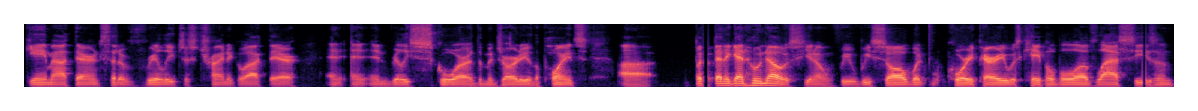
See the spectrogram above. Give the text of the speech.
game out there instead of really just trying to go out there and, and, and really score the majority of the points. Uh, but then again, who knows? You know, we, we saw what Corey Perry was capable of last season.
